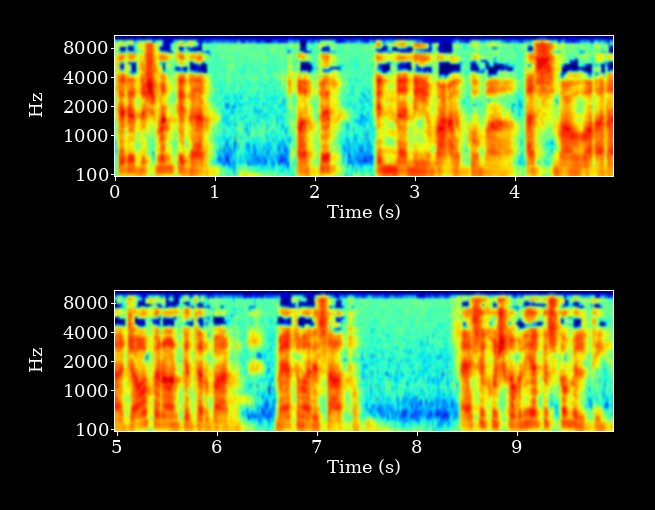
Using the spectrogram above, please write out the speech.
تیرے دشمن کے گھر۔ اور پھر اننی معکما اسما و ارا، جاؤ فرعون کے دربار میں میں تمہارے ساتھ ہوں۔ ایسی خوشخبریاں کس کو ملتی ہیں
